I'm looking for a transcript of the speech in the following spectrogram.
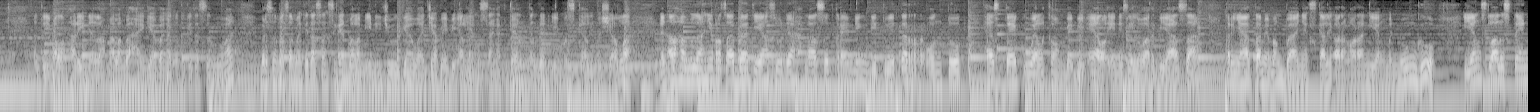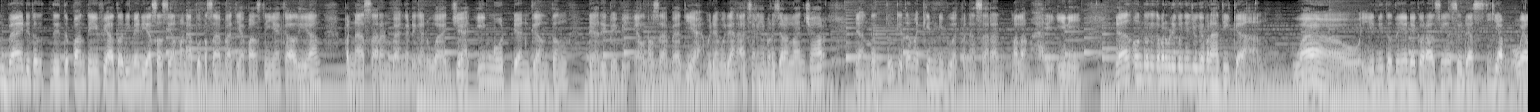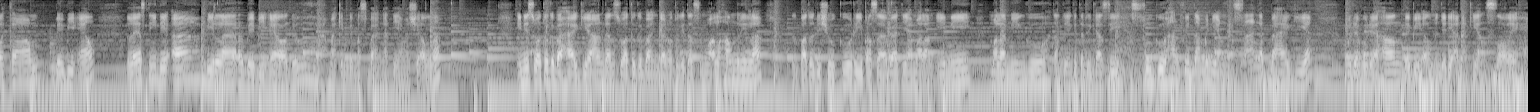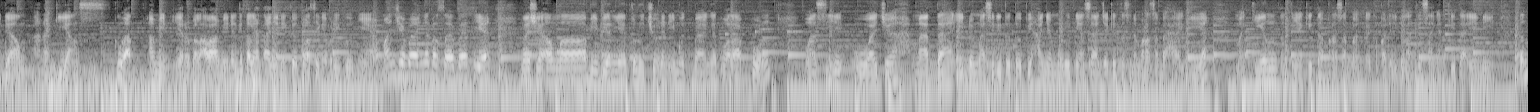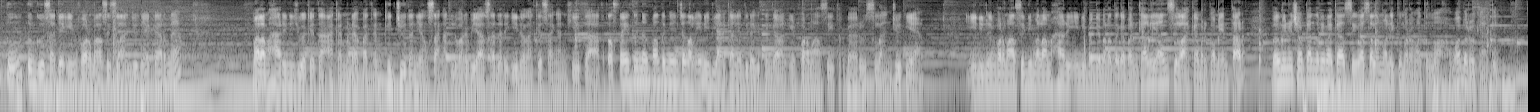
Tentunya malam hari ini adalah malam bahagia banget untuk kita semua. Bersama-sama kita saksikan malam ini juga wajah BBL yang sangat ganteng dan imut sekali Masya Allah. Dan Alhamdulillahnya persahabat ya sudah masuk trending di Twitter untuk hashtag welcome BBL Ini sih luar biasa. Ternyata memang banyak sekali orang-orang yang menunggu yang selalu standby di, di depan TV atau di media sosial mana pun persahabat ya pastinya kalian penasaran banget dengan wajah imut dan ganteng dari BBL persahabat ya. Mudah-mudahan acaranya berjalan lancar dan tentu kita makin dibuat penasaran malam hari ini. Dan untuk kabar berikutnya juga perhatikan. Wow, ini tentunya dekorasinya sudah siap. Welcome BBL Lesti DA, Bilar, Baby L. Duh, makin gemes banget ya Masya Allah. Ini suatu kebahagiaan dan suatu kebanggaan untuk kita semua Alhamdulillah. Dan Patut disyukuri persahabat ya malam ini Malam minggu tentunya kita dikasih suguhan vitamin yang sangat bahagia Mudah-mudahan Baby L menjadi anak yang soleh dan anak yang kuat. Amin. Ya rabbal alamin. Dan kita lihat aja nih ke postingan berikutnya. Manja banget persahabat ya. Masya Allah, bibirnya itu lucu dan imut banget walaupun masih wajah, mata, hidung masih ditutupi hanya mulutnya saja kita sudah merasa bahagia. Makin tentunya kita merasa bangga kepada idola kesayangan kita ini. Tentu tunggu saja informasi selanjutnya karena malam hari ini juga kita akan mendapatkan kejutan yang sangat luar biasa dari idola kesayangan kita tetap stay tune dan pantengin channel ini biar kalian tidak ketinggalan informasi terbaru selanjutnya ini dulu informasi di malam hari ini. Bagaimana tanggapan kalian? Silahkan berkomentar. Bang Min ucapkan terima kasih. Wassalamualaikum warahmatullahi wabarakatuh.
